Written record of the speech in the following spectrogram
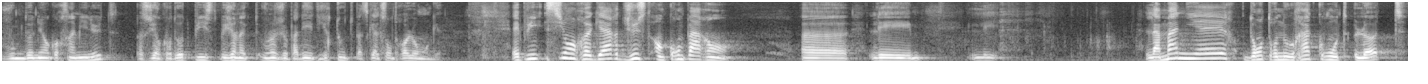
Vous me donnez encore cinq minutes? Parce qu'il y a encore d'autres pistes, mais je ne vais pas les dire toutes parce qu'elles sont trop longues. Et puis, si on regarde juste en comparant euh, les, la manière dont on nous raconte Lot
